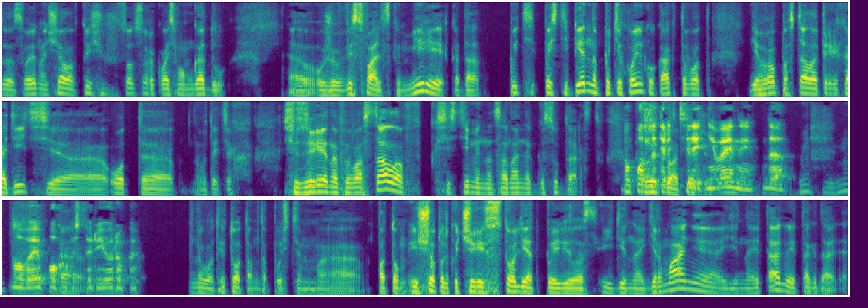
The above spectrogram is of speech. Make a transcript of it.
э, свое начало в 1648 году, э, уже в Вестфальском мире, когда постепенно, потихоньку как-то вот Европа стала переходить от вот этих сюзеренов и вассалов к системе национальных государств. Ну, после ну, 30-летней войны, да. Новая эпоха в истории Европы. Ну вот, и то там, допустим, э, потом еще только через сто лет появилась единая Германия, единая Италия и так далее.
